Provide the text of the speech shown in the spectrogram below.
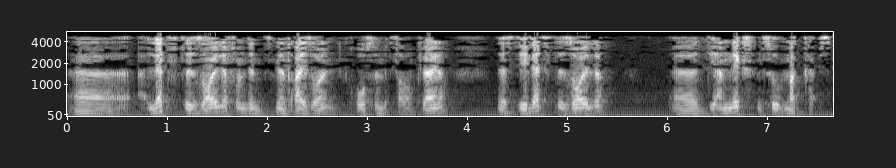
äh, letzte Säule von den, sind ja drei Säulen, große, mittlere und kleine. Das ist die letzte Säule, äh, die am nächsten zu Mekka ist.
